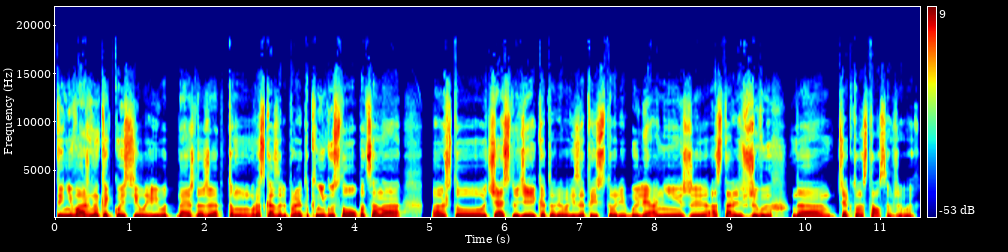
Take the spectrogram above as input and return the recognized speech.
Ты неважно какой силы. И вот, знаешь, даже там рассказывали про эту книгу «Слово пацана», э, что часть людей, которые из этой истории были, они же остались в живых, да, те, кто остался в живых.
